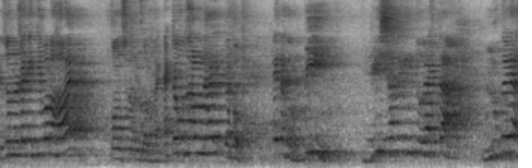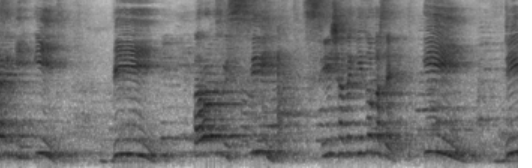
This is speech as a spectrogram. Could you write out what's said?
এজন্য এটাকে কি বলা হয়? কনসোনেন্ট বলা হয়। একটা উদাহরণ দেখাই। দেখো, এই দেখো বি বির সাথে কিন্তু একটা লুকাই আছে কি? ই বি তারপর আছে সি সির সাথে কি যোগ আছে? E D D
